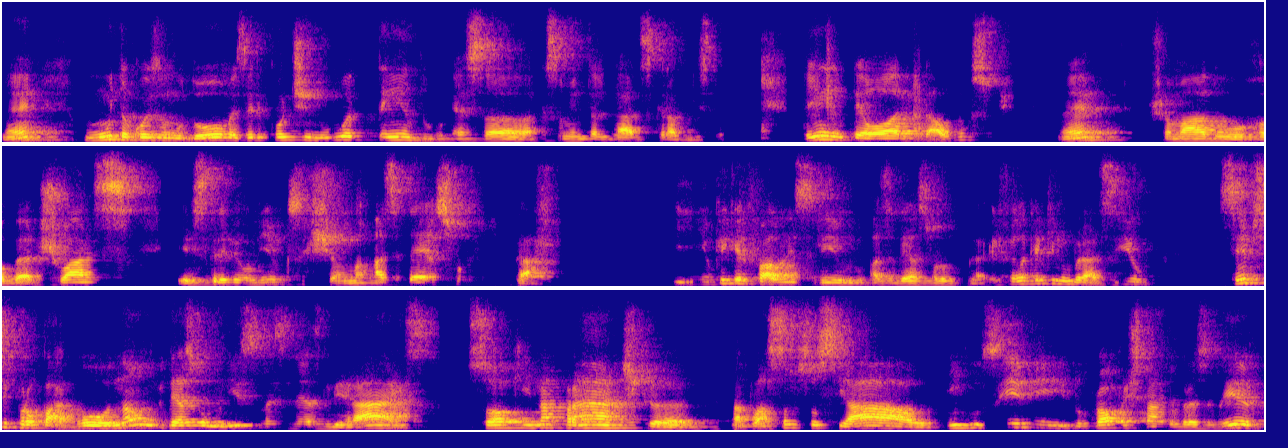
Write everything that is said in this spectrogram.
Né? Muita coisa mudou, mas ele continua tendo essa, essa mentalidade escravista. Tem um teórico da USP, né, chamado Roberto Schwartz, ele escreveu um livro que se chama As Ideias sobre o Lugar. E o que, que ele fala nesse livro, As Ideias Fora do Lugar? Ele fala que aqui no Brasil sempre se propagou, não ideias comunistas, mas ideias liberais, só que na prática, na atuação social, inclusive do próprio Estado brasileiro,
